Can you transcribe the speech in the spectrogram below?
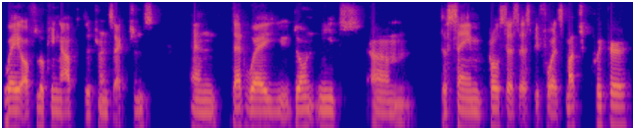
way of looking up the transactions. And that way, you don't need um, the same process as before. It's much quicker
